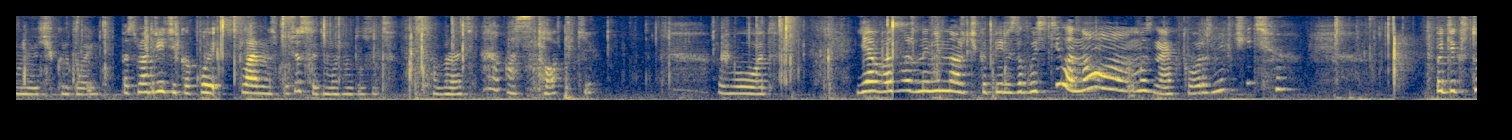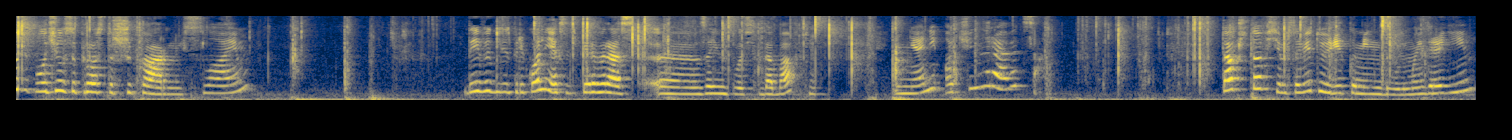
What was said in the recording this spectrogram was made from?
Он очень крутой. Посмотрите, какой слайм у нас получился. Кстати, можно тут вот собрать остатки. Вот. Я, возможно, немножечко перезагустила, но мы знаем, как его размягчить. По текстуре получился просто шикарный слайм. Да и выглядит прикольно. Я, кстати, первый раз э, заюзала сюда добавки. И мне они очень нравятся. Так что всем советую и рекомендую, мои дорогие.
